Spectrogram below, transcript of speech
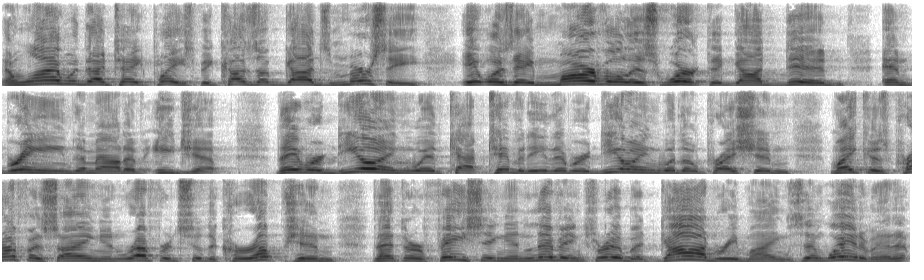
And why would that take place? Because of God's mercy. It was a marvelous work that God did in bringing them out of Egypt. They were dealing with captivity, they were dealing with oppression. Micah's prophesying in reference to the corruption that they're facing and living through. But God reminds them wait a minute,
